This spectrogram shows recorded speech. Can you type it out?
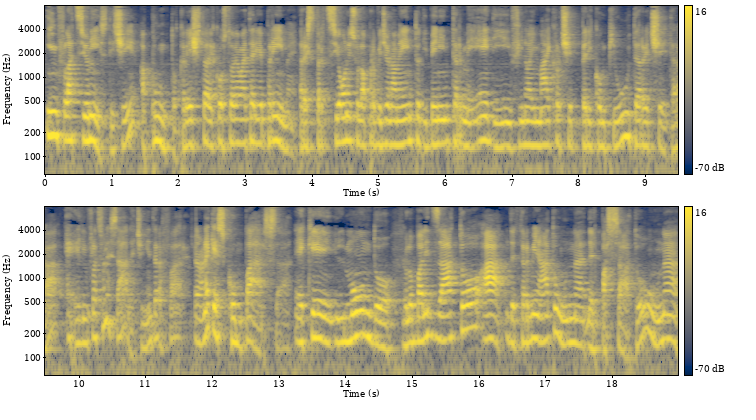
inflazionistici, appunto crescita del costo delle materie prime, restrizioni sull'approvvigionamento di beni intermedi fino ai microchip per i computer, eccetera, e l'inflazione sale, c'è niente da fare. Cioè non è che è scomparsa, è che il mondo globalizzato ha determinato un, nel passato un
